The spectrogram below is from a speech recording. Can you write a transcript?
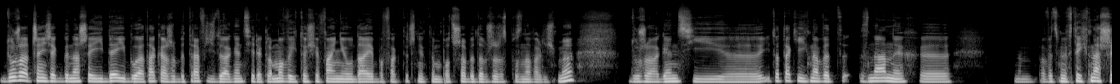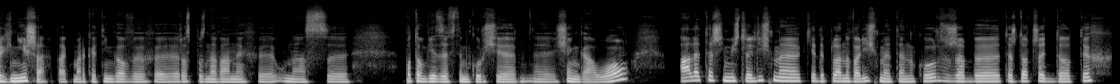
duża część jakby naszej idei była taka, żeby trafić do agencji reklamowej i to się fajnie udaje, bo faktycznie tę potrzebę dobrze rozpoznawaliśmy. Dużo agencji yy, i to takich nawet znanych, yy, powiedzmy w tych naszych niszach, tak, marketingowych, yy, rozpoznawanych u nas po tą wiedzę w tym kursie sięgało, ale też i myśleliśmy, kiedy planowaliśmy ten kurs, żeby też dotrzeć do tych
